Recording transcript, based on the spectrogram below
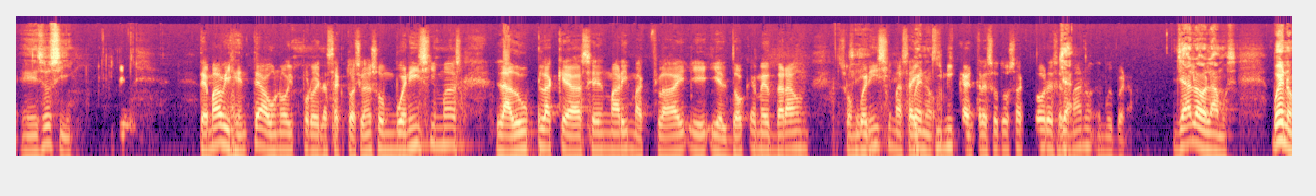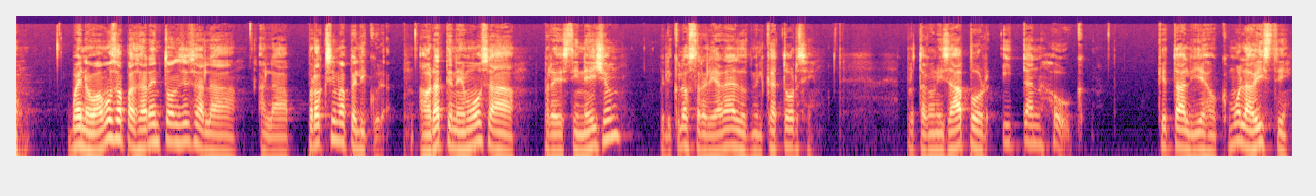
Eso sí. Tema vigente aún hoy por hoy, las actuaciones son buenísimas, la dupla que hacen Mary McFly y, el Doc Emmett Brown son buenísimas, hay química entre esos dos actores, hermano, es muy buena. Ya lo hablamos. Bueno, bueno, vamos a pasar entonces a la, a la próxima película. Ahora tenemos a Predestination, película australiana del 2014, protagonizada por Ethan Hawke. ¿Qué tal, viejo? ¿Cómo la viste?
